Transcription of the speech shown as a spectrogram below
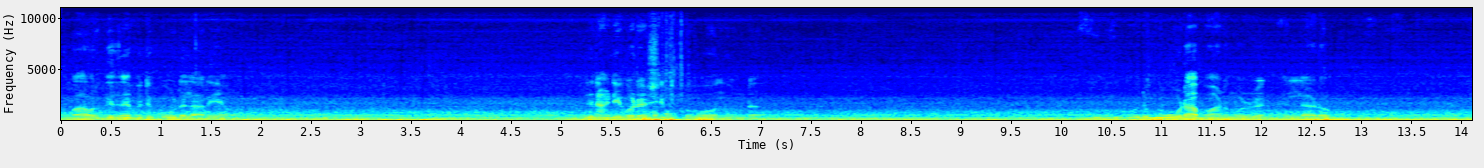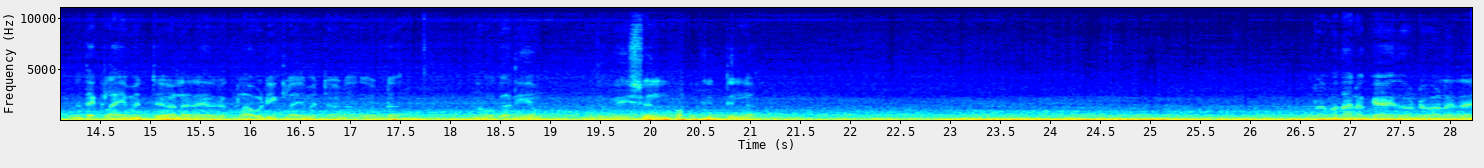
അപ്പോൾ അവർക്ക് ഇതിനെപ്പറ്റി കൂടുതൽ അറിയാം. ഇതിനടി കൂടെ ഷിപ്പ് പോകുന്നുണ്ട്. ഒരു മൂടാപ്പാണ് മുഴുവൻ എല്ലായിടവും. ഇന്നത്തെ ക്ലൈമറ്റ് വളരെ ഒരു ക്ലൗഡി ആണ്. അതുകൊണ്ട് നമുക്കധികം ഒരു വിഷ്വൽ കിട്ടില്ല. റമദാനൊക്കെ ആയതുകൊണ്ട് വളരെ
